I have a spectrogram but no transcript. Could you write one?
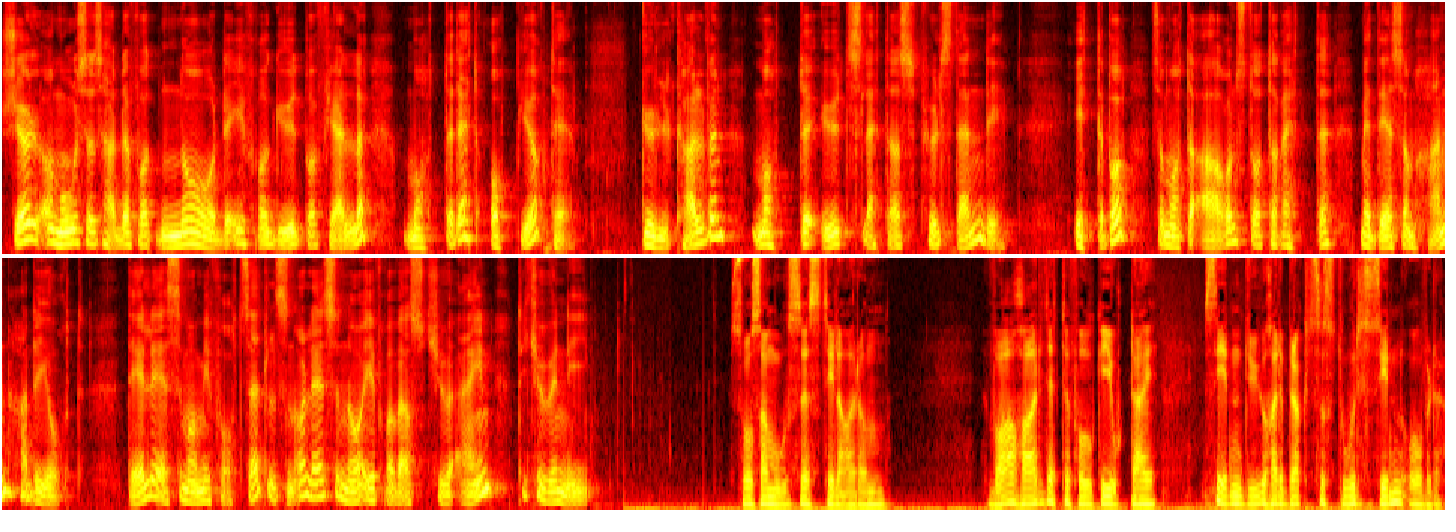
Selv om Moses hadde fått nåde ifra Gud på fjellet, måtte det et oppgjør til. Gullkalven måtte utslettes fullstendig. Etterpå så måtte Aron stå til rette med det som han hadde gjort. Det leser vi om i fortsettelsen, og leser nå ifra vers 21 til 29. Så sa Moses til Aron, Hva har dette folket gjort deg, siden du har brakt så stor synd over det?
